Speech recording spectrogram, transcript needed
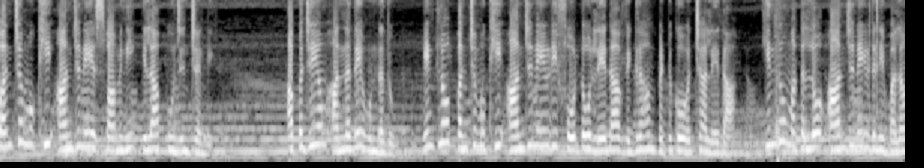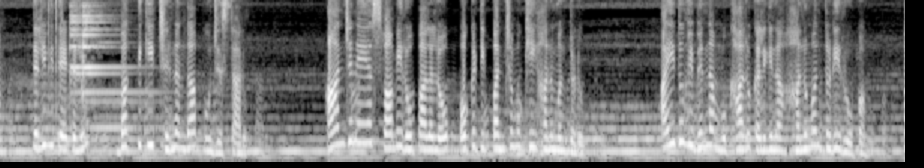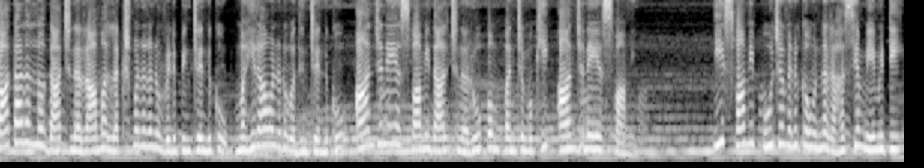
పంచముఖి ఆంజనేయ స్వామిని ఇలా పూజించండి. అపజయం అన్నదే ఉండదు. ఇంట్లో పంచముఖి ఆంజనేయుడి ఫోటో లేదా విగ్రహం పెట్టుకోవచ్చా లేదా? హిందూ మతంలో ఆంజనేయుడిని బలం తెలివితేటలు భక్తికి చిహ్నంగా పూజిస్తారు. ఆంజనేయ స్వామి రూపాలలో ఒకటి పంచముఖి హనుమంతుడు. ఐదు విభిన్న ముఖాలు కలిగిన హనుమంతుడి రూపం. పాతాళంలో దాచిన రామ లక్ష్మణులను విడిపించేందుకు మహిరావణుడు వధించేందుకు ఆంజనేయ స్వామి దాల్చిన రూపం పంచముఖి ఆంజనేయ స్వామి. ఈ స్వామి పూజ వెనుక ఉన్న రహస్యం ఏమిటి?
